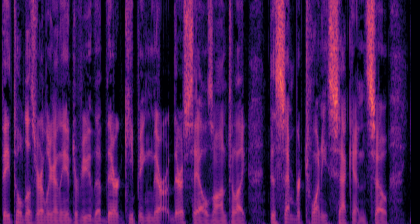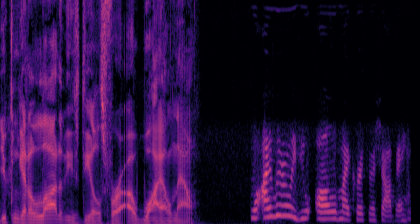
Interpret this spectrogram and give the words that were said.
they told us earlier in the interview that they're keeping their their sales on to like December twenty second. So you can get a lot of these deals for a while now. Well, I literally do all of my Christmas shopping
